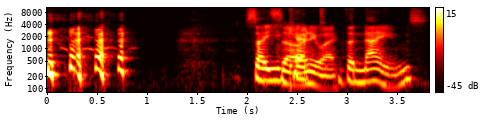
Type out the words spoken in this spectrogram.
so you So kept anyway. the names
